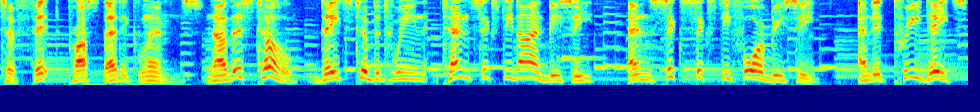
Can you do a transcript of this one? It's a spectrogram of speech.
to fit prosthetic limbs. Now, this toe dates to between 1069 BC and 664 BC, and it predates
